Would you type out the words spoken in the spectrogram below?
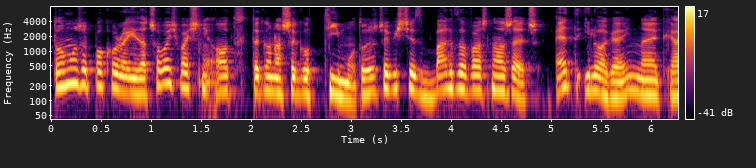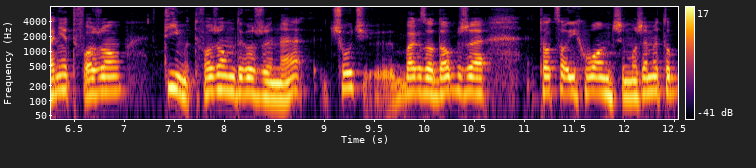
To może po kolei. Zacząłeś właśnie od tego naszego teamu. To rzeczywiście jest bardzo ważna rzecz. Ed i Lorraine na ekranie tworzą team, tworzą drużynę. Czuć bardzo dobrze to, co ich łączy. Możemy to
